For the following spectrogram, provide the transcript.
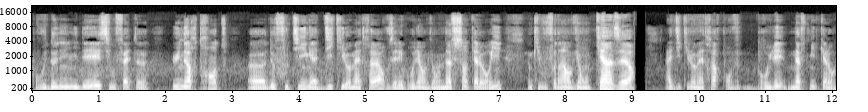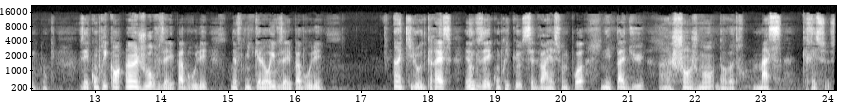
pour vous donner une idée, si vous faites 1h30 euh, euh, de footing à 10 km heure, vous allez brûler environ 900 calories. Donc il vous faudrait environ 15 heures à 10 km heure pour brûler 9000 calories. Donc vous avez compris qu'en un jour, vous n'allez pas brûler 9000 calories, vous n'allez pas brûler 1 kg de graisse. Et donc vous avez compris que cette variation de poids n'est pas due à un changement dans votre masse graisseuse.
